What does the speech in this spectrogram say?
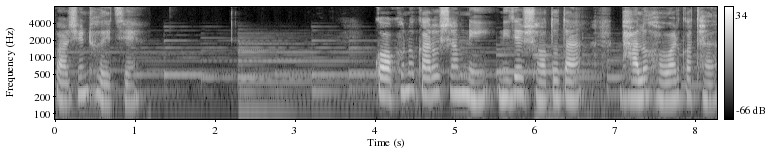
পার্সেন্ট হয়েছে। কখনো কারোর সামনে নিজের সততা ভালো হওয়ার কথা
